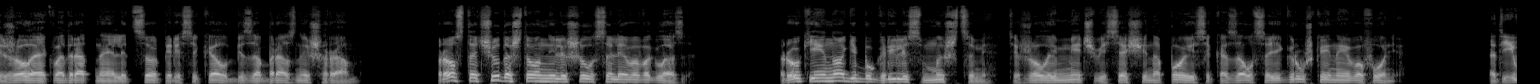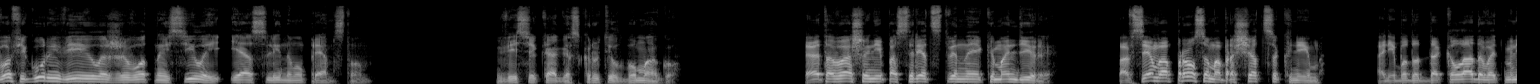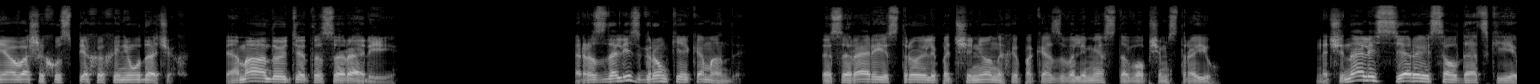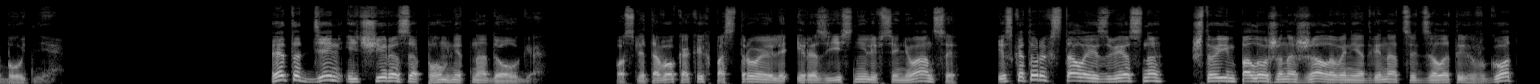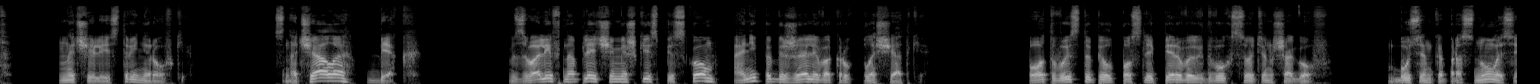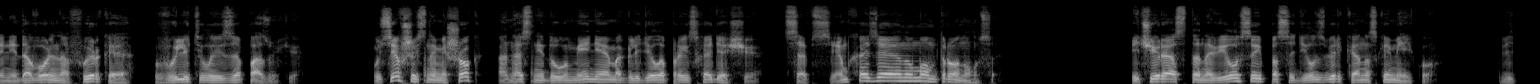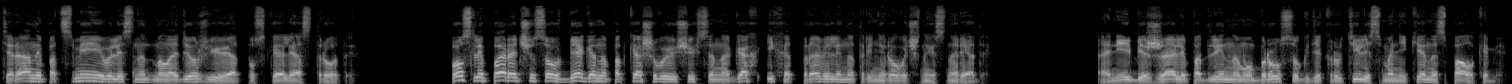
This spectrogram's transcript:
Тяжелое квадратное лицо пересекал безобразный шрам. Просто чудо, что он не лишился левого глаза. Руки и ноги бугрились мышцами, тяжелый меч, висящий на поясе, казался игрушкой на его фоне. От его фигуры веяло животной силой и ослиным упрямством. Весикага скрутил бумагу. «Это ваши непосредственные командиры. По всем вопросам обращаться к ним. Они будут докладывать мне о ваших успехах и неудачах. Командуйте Тессерарии!» Раздались громкие команды. Тессерарии строили подчиненных и показывали место в общем строю. Начинались серые солдатские будни. Этот день Ичиро запомнит надолго. После того, как их построили и разъяснили все нюансы, из которых стало известно, что им положено жалование 12 золотых в год, начались тренировки. Сначала бег. Взвалив на плечи мешки с песком, они побежали вокруг площадки. Пот выступил после первых двух сотен шагов. Бусинка проснулась и, недовольно фыркая, вылетела из-за пазухи. Усевшись на мешок, она с недоумением оглядела происходящее. Совсем хозяин умом тронулся. Ичиро остановился и посадил зверька на скамейку. Ветераны подсмеивались над молодежью и отпускали остроты. После пары часов бега на подкашивающихся ногах их отправили на тренировочные снаряды. Они бежали по длинному брусу, где крутились манекены с палками.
